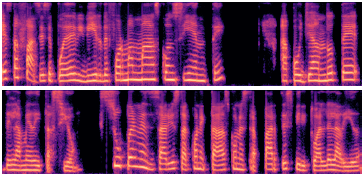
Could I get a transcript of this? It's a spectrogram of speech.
Esta fase se puede vivir de forma más consciente apoyándote de la meditación. Súper necesario estar conectadas con nuestra parte espiritual de la vida.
